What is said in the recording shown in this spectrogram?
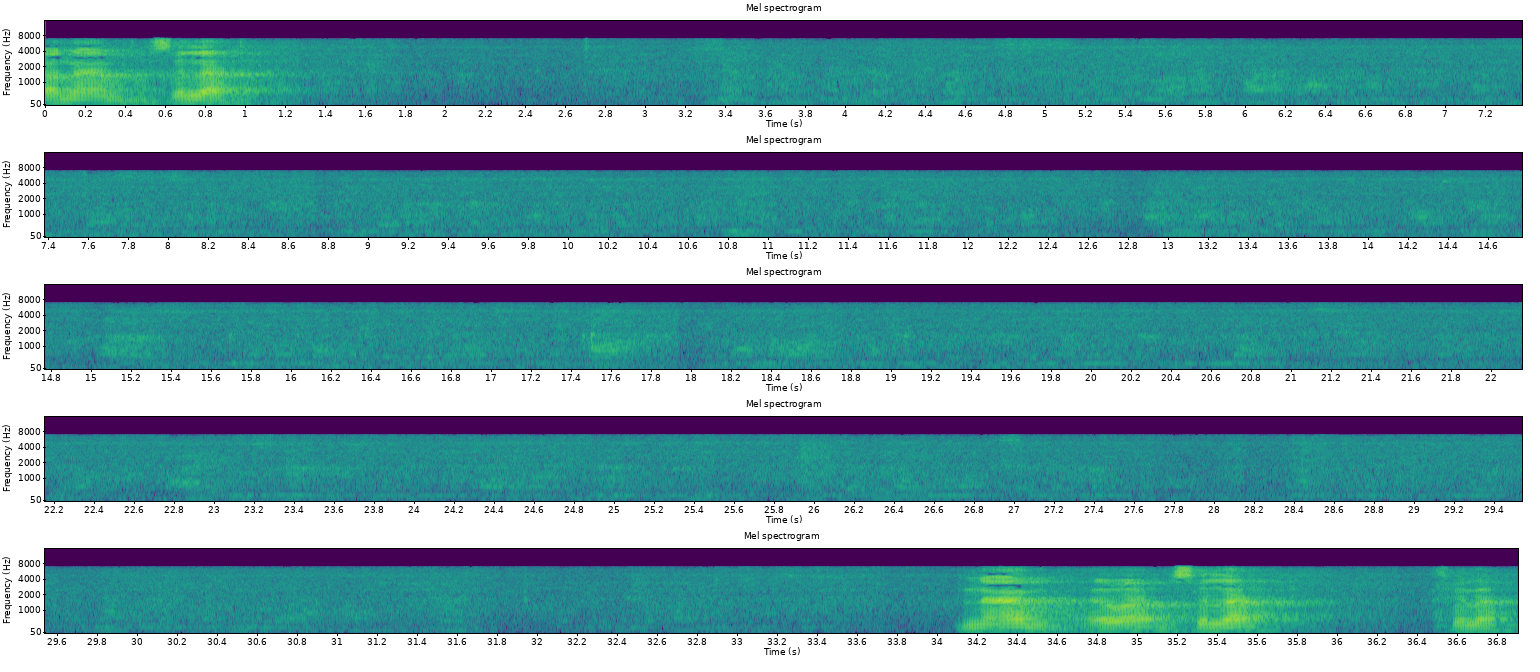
Ayo, na'am. Bismillah. Naam, ayo bismillah. Bismillah.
